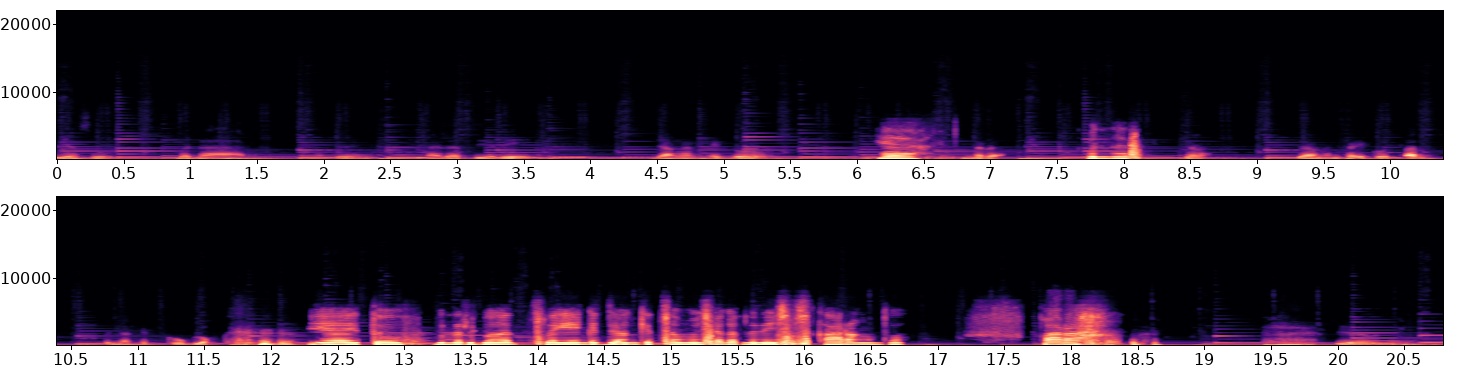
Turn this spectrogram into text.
Iya sih benar. Penting sadar diri jangan ego. Ya bener ya? Bener jangan keikutan penyakit goblok. Ya itu bener banget. Lagi yang kejangkit sama masyarakat Indonesia sekarang tuh. Parah. Iya benar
